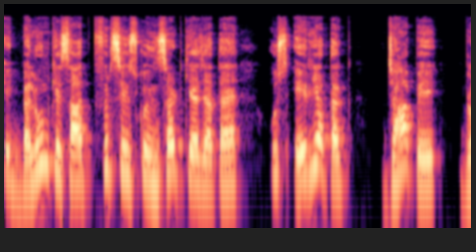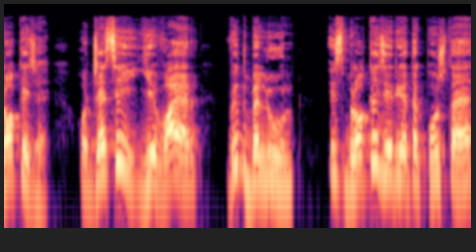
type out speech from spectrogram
एक बैलून के साथ फिर से इसको इंसर्ट किया जाता है, उस एरिया तक जहाँ पे ब्लॉकेज है। और जैसे ही ये वायर विद बैलून इस ब्लॉकेज एरिया तक पहुँचता है,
